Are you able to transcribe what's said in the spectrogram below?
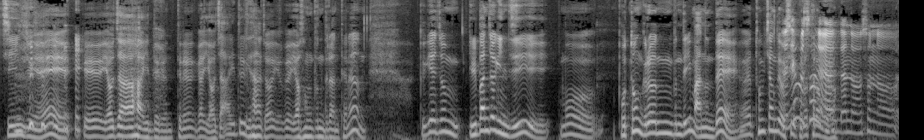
지인 중에, 그, 여자 아이들은, 그러니까 여자 아이들 이상하죠. 그 여성분들한테는 그게 좀 일반적인지, 뭐, 보통 그런 분들이 많은데, 예, 토미짱도 あ 역시 でもそうじゃ 그렇더라고요. ないあの、その、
